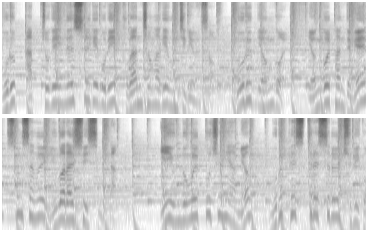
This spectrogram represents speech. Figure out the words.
무릎 앞쪽에 있는 슬개골이 불안정하게 움직이면서 무릎 연골, 연골판 등의 손상을 유발할 수 있습니다. 이 운동을 꾸준히 하면 무릎의 스트레스를 줄이고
